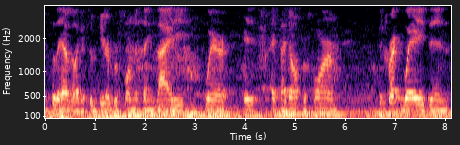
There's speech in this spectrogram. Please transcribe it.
And so they have like a severe performance anxiety where it, if I don't perform the correct way, then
